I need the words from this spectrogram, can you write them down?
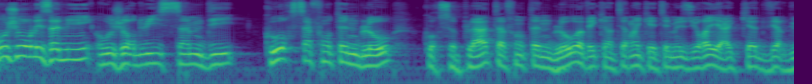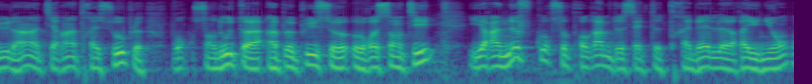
Bonjour les amis, aujourd'hui samedi, course à Fontainebleau, course plate à Fontainebleau avec un terrain qui a été mesuré à 4,1, un terrain très souple, bon sans doute un peu plus au ressenti. Il y aura neuf courses au programme de cette très belle réunion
